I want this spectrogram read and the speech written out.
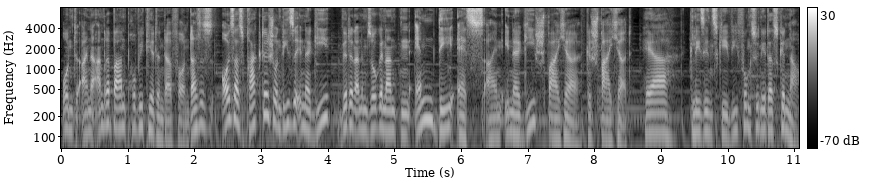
Und eine andere Bahn profitiert denn davon. Das ist äußerst praktisch und diese Energie wird in einem sogenannten MDS, ein Energiespeicher, gespeichert. Herr Glesinski, wie funktioniert das genau?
